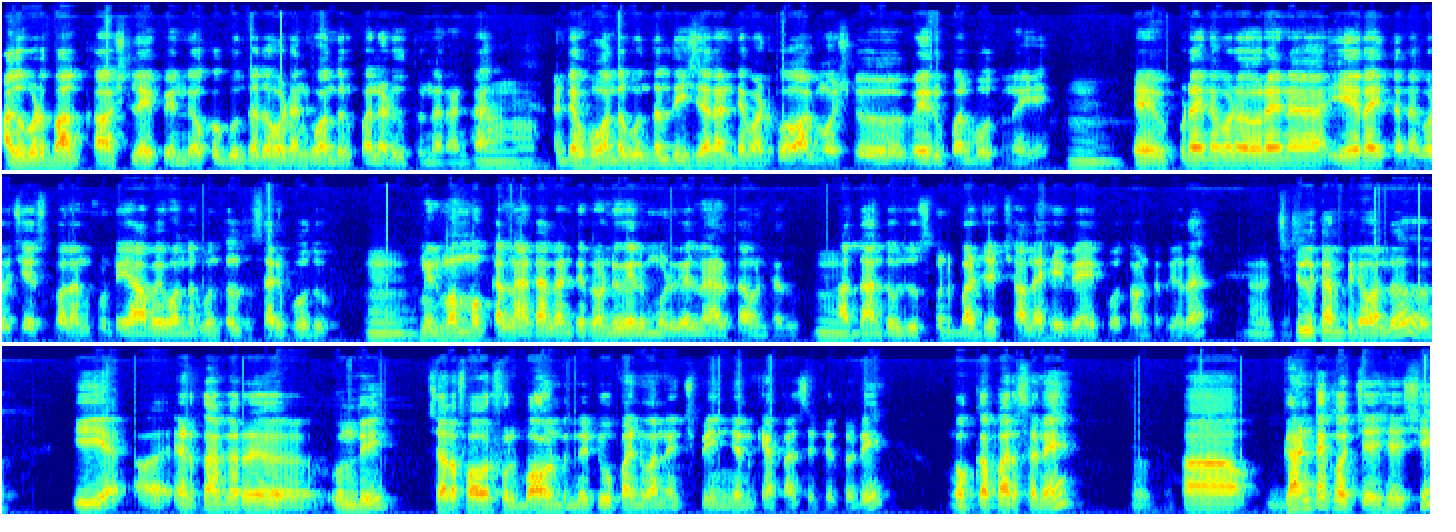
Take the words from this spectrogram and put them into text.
అది కూడా బాగా కాస్ట్లీ అయిపోయింది. ఒక గుంత తవ్వడానికి వంద రూపాయలు అడుగుతున్నారంట. అంటే వంద గుంతలు తీశారంటే మటుకు ఆల్మోస్ట్ వెయ్యి రూపాయలు పోతున్నాయి. ఎప్పుడైనా కూడా ఎవరైనా ఏ రైతన్నా కూడా చేసుకోవాలనుకుంటే యాభై వంద గుంతలతో సరిపోదు. మినిమం మొక్కలు నాటాలంటే రెండు వేలు మూడు వేలు నాటుతా ఉంటారు. దాంతో చూసుకుంటే బడ్జెట్ చాలా హెవీ అయిపోతా ఉంటది కదా. స్టిల్ కంపెనీ వాళ్ళు ఈ ఎర్తాగర్ ఉంది. చాలా పవర్ఫుల్ బాగుంటుంది. Two point one HP engine capacity తోటి ఒక్క పర్సనే గంటకు వచ్చేసేసి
